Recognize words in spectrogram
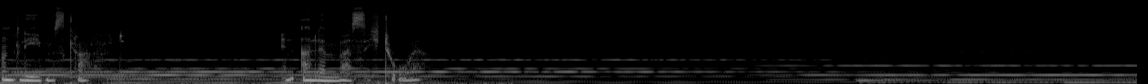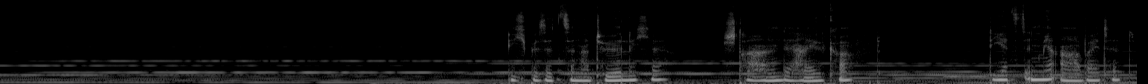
und Lebenskraft in allem, was ich tue. Ich besitze natürliche, strahlende Heilkraft, die jetzt in mir arbeitet,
